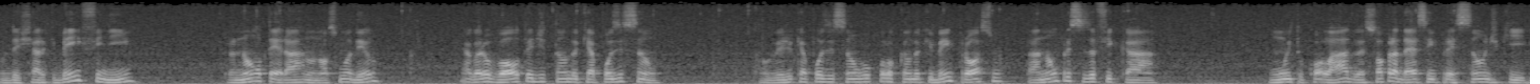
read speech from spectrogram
Vamos deixar aqui bem fininho para não alterar no nosso modelo. E agora eu volto editando aqui a posição. Então vejo que a posição vou colocando aqui bem próximo, tá? Não precisa ficar muito colado, é só para dar essa impressão de que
